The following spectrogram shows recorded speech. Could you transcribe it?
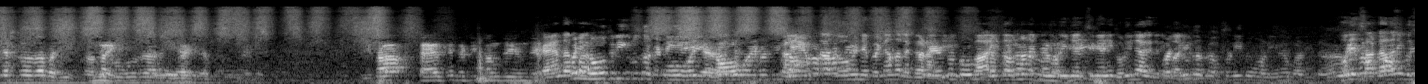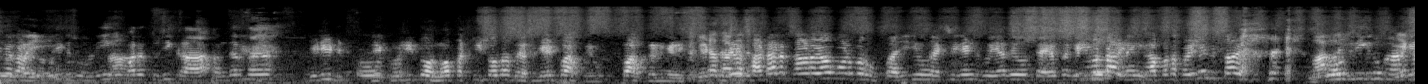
ਇਸ ਤਰ੍ਹਾਂ ਦਾ ਭਾਜੀ ਨਹੀਂ ਹੈ ਤਾਂ ਤੇ ਗੱਡੀ ਬੰਦ ਦੇ ਦਿੰਦੇ ਕਹਿੰਦਾ ਭਾਈ 9 ਤਰੀਕ ਨੂੰ ਤਾਂ ਗੱਡੀ ਹੈ ਕਲੇਮ ਤਾਂ 2 ਮਹੀਨੇ ਪਹਿਲਾਂ ਦਾ ਲੱਗਣਾ ਜੀ ਬਾਰੀ ਤਾਂ ਉਹਨਾਂ ਨੇ ਪੂਰੀ ਏਜੰਸੀ ਨੇ ਨਹੀਂ ਥੋੜੀ ਲੱਗ ਦੇਣੀ ਭਾਜੀ ਬਾਰੀ ਉਹ ਤਾਂ ਕੰਪਨੀ ਤੋਂ ਆਣੀ ਨਾ ਬਾਰੀ ਤਾਂ। ਉਹਦੇ ਸਾਡਾ ਤਾਂ ਨਹੀਂ ਕਸੂਰ ਕੋਈ ਕੋਈ ਕਸੂਰ ਨਹੀਂ ਹਾਂ। ਪਰ ਤੁਸੀਂ ਕਾ ਅੰਦਰ ਤਾਂ ਜਿਹੜੀ ਦੇਖੋ ਜੀ ਤੁਹਾਨੂੰ 2500 ਦਾ ਡਿਸਗੇਟ ਭਰ ਦਿਓ ਭਰ ਦੇਣਗੇ। ਜਿਹੜਾ ਸਾਡਾ- ਸਾਡਾ ਨੁਕਸਾਨ ਹੋਇਆ ਉਹ ਕੌਣ ਭਰੂ? ਭਾਜੀ ਜੀ ਹੁਣ ਐਕਸੀਡੈਂਟ ਹੋਇਆ ਤੇ ਉਹ ਟਾਈਮ ਤਾਂ ਕੀ ਗੱਡੀ ਨੂੰ ਪਤਾ ਲੱਗਣਾ ਹੀ ਆਪਾਂ ਤਾਂ ਪਹਿਲਾਂ ਹੀ ਦਿੱਤਾ ਹੈ ਮੰਨ ਲਓ ਦੋ ਤਰੀਕ ਨੂੰ ਕਾਰ ਇੱਕ।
